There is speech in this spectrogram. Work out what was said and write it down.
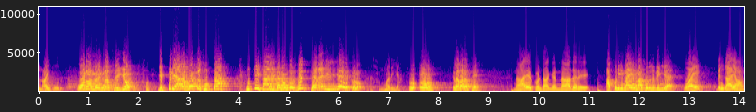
நாய் போகுது. ஓடாம என்ன செய்யும்? இப்படி அதை போட்டு சுட்டா புத்திசாலித்தனங்கிறது பிறவியிலேயே இருக்கணும். சும்மா இருயா ம்ம். இளவரசே. நாய கொண்டாங்க நாதரே. அப்படின்னா என்ன சொல்லுவீங்க? ஓய் வெங்காயம்.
